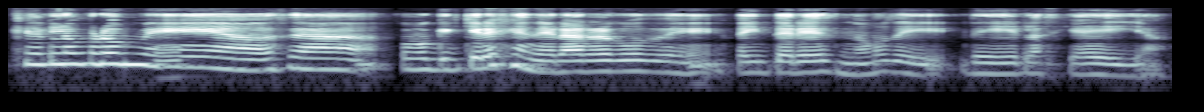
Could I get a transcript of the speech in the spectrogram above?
que lo bromea, o sea, como que quiere generar algo de, interés, ¿no? De, él hacia ella.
